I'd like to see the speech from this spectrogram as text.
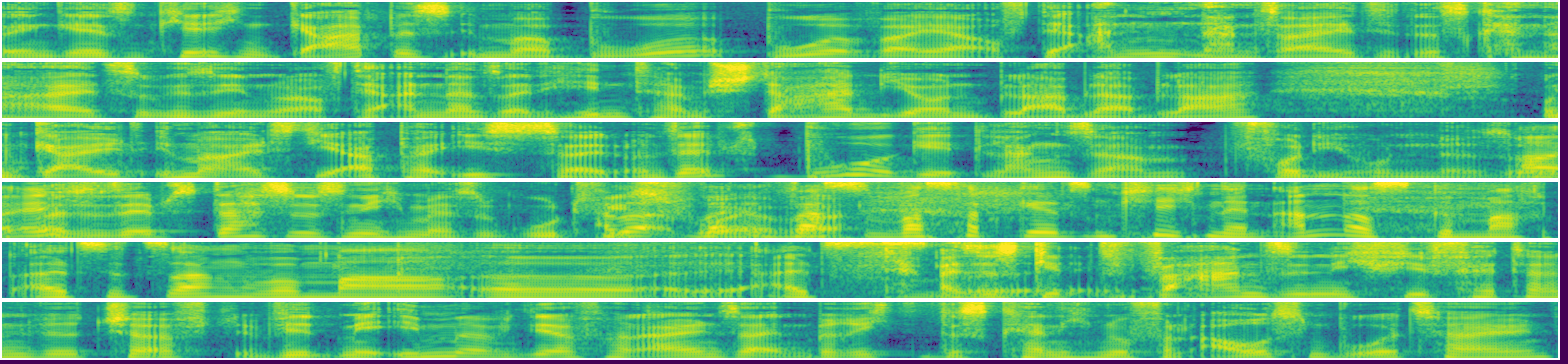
in Gelsenkirchen gab es immer Bur. Bur war ja auf der anderen Seite des Kanals so gesehen oder auf der anderen Seite hinterm Stadion, bla bla bla. Und galt immer als die Upper East Side. Und selbst Bur geht langsam vor die Hunde. So. Ah, also selbst das ist nicht mehr so gut, wie es vorher war. was, was hat Gelsenkirchen denn anders gemacht, als jetzt sagen wir mal, äh, als. Also es äh, gibt wahnsinnig viel Vetternwirtschaft, wird mir immer wieder von allen Seiten berichtet, das kann ich nur von außen beurteilen.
